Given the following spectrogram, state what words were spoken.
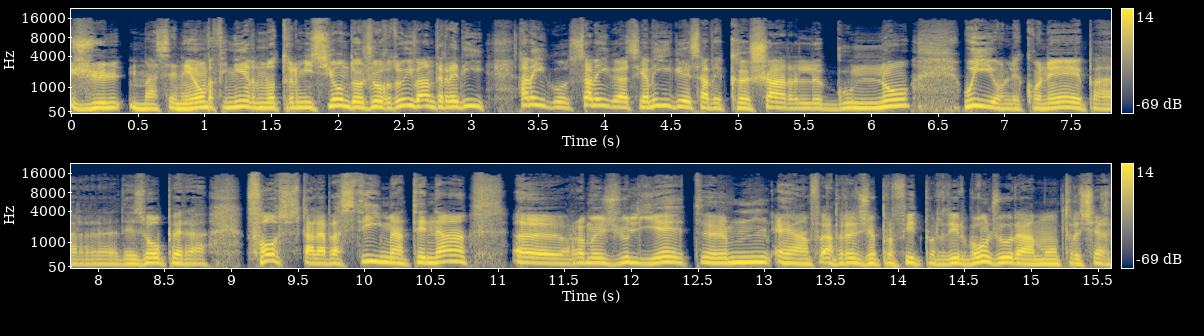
Jules Massenet. On va finir notre mission d'aujourd'hui, vendredi. Amigos, amigas et amigues, avec Charles Gounod. Oui, on le connaît par des opéras Faust à la Bastille maintenant, euh, Roméo et Juliette. Euh, et après, je profite pour dire bonjour à mon très cher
